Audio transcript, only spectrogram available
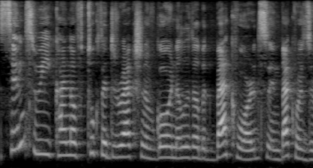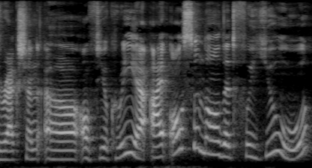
since we kind of took the direction of going a little bit backwards in backwards direction uh, of your career, I also know that for you,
